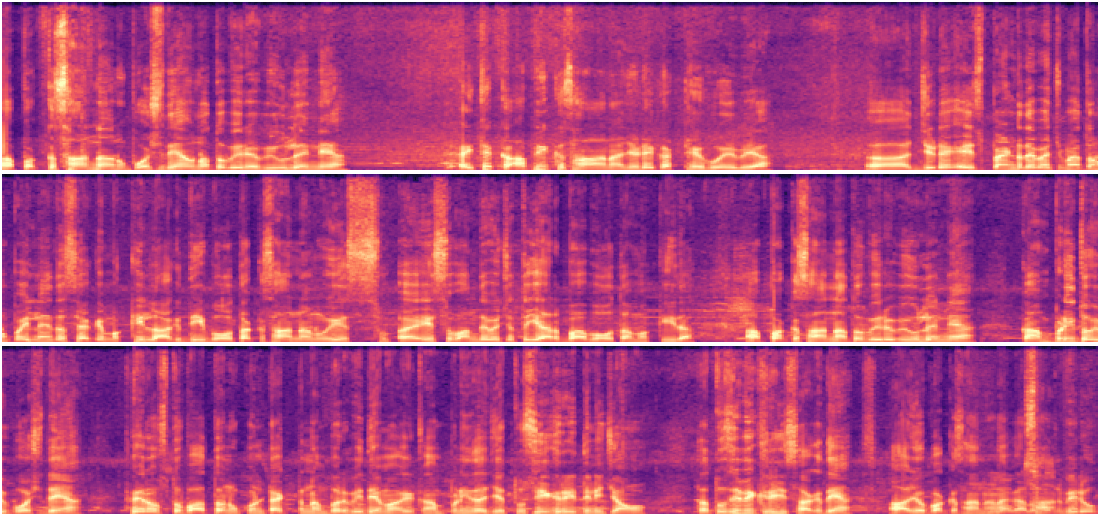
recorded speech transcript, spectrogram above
ਆਪਾਂ ਕਿਸਾਨਾਂ ਨੂੰ ਪੁੱਛਦੇ ਆ ਉਹਨਾਂ ਤੋਂ ਵੀ ਰਿਵਿਊ ਲੈਂਦੇ ਆ ਇੱਥੇ ਕਾਫੀ ਕਿਸਾਨ ਆ ਜਿਹੜੇ ਇਕੱਠੇ ਹੋਏ ਵੇ ਆ। ਜਿਹੜੇ ਇਸ ਪਿੰਡ ਦੇ ਵਿੱਚ ਮੈਂ ਤੁਹਾਨੂੰ ਪਹਿਲਾਂ ਹੀ ਦੱਸਿਆ ਕਿ ਮੱਕੀ ਲੱਗਦੀ ਬਹੁਤ ਆ। ਕਿਸਾਨਾਂ ਨੂੰ ਇਸ ਇਸ ਸੰਬੰਧ ਦੇ ਵਿੱਚ ਤਜਰਬਾ ਬਹੁਤ ਆ ਮੱਕੀ ਦਾ। ਆਪਾਂ ਕਿਸਾਨਾਂ ਤੋਂ ਵੀ ਰਿਵਿਊ ਲੈਂਦੇ ਆ ਕੰਪਨੀ ਤੋਂ ਵੀ ਪੁੱਛਦੇ ਆ ਫਿਰ ਉਸ ਤੋਂ ਬਾਅਦ ਤੁਹਾਨੂੰ ਕੰਟੈਕਟ ਨੰਬਰ ਵੀ ਦੇਵਾਂਗੇ ਕੰਪਨੀ ਦਾ। ਜੇ ਤੁਸੀਂ ਖਰੀਦਣੀ ਚਾਹੋ ਤਾਂ ਤੁਸੀਂ ਵੀ ਖਰੀਦ ਸਕਦੇ ਆ। ਆਜੋ ਆਪਾਂ ਕਿਸਾਨਾਂ ਨਾਲ ਗੱਲ ਕਿਸਾਨ ਵੀਰੋ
